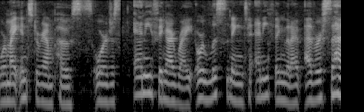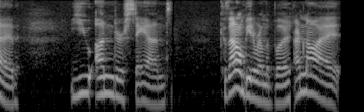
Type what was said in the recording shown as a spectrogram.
or my Instagram posts or just anything I write or listening to anything that I've ever said, you understand. Because I don't beat around the bush. I'm not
